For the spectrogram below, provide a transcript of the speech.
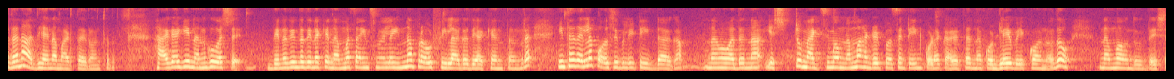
ಅದನ್ನು ಅಧ್ಯಯನ ಮಾಡ್ತಾ ಇರುವಂಥದ್ದು. ಹಾಗಾಗಿ ನನಗೂ ಅಷ್ಟೇ. ದಿನದಿಂದ ದಿನಕ್ಕೆ ನಮ್ಮ ಸೈನ್ಸ್ ಮೇಲೆ ಇನ್ನೂ ಪ್ರೌಡ್ ಫೀಲ್ ಆಗೋದು ಯಾಕೆ ಅಂತಂದರೆ, ಇಂಥದ್ದೆಲ್ಲ ಪಾಸಿಬಿಲಿಟಿ ಇದ್ದಾಗ ನಾವು ಅದನ್ನು ಎಷ್ಟು ಮ್ಯಾಕ್ಸಿಮಮ್ ನಮ್ಮ ಹಂಡ್ರೆಡ್ ಪರ್ಸೆಂಟ್ ಏನು ಕೊಡೋಕ್ಕಾಗತ್ತೆ, ಅದನ್ನ ಕೊಡಲೇಬೇಕು ಅನ್ನೋದು ನಮ್ಮ ಒಂದು ಉದ್ದೇಶ.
